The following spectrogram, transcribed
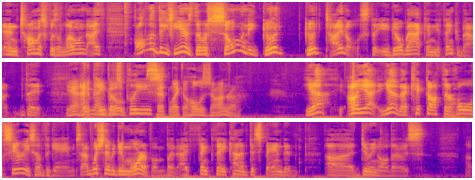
and Thomas was alone. I all of these years there were so many good good titles that you go back and you think about that. Yeah, and Hitman Go Please. set like a whole genre. Yeah. Oh, yeah. Yeah. That kicked off their whole series of the games. I wish they would do more of them, but I think they kind of disbanded uh, doing all those. Uh,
